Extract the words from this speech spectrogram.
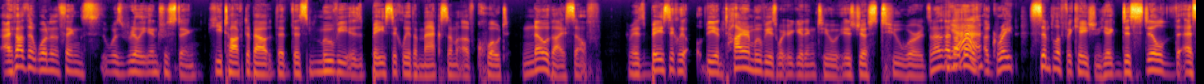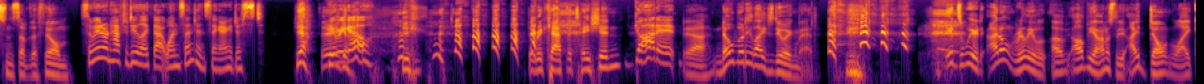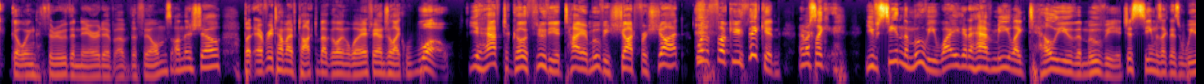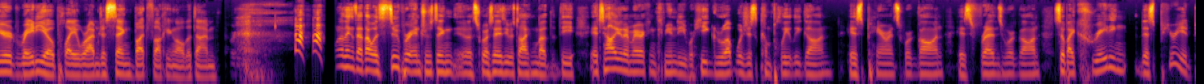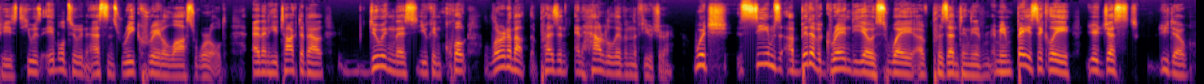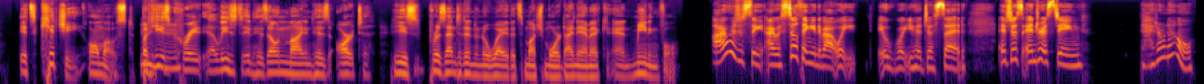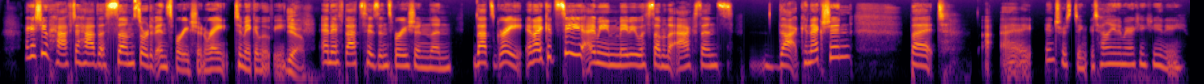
I thought that one of the things that was really interesting, he talked about that this movie is basically the maxim of, quote, know thyself. I mean, it's basically the entire movie is what you're getting to is just two words. And I, I thought that was a great simplification. He like distilled the essence of the film. So we don't have to do like that one sentence thing. I could just Yeah, there here you we go. go. the recapitation. Got it. Yeah, nobody likes doing that. it's weird. I don't really. I'll, I'll be honest with you. I don't like going through the narrative of the films on this show. But every time I've talked about going away, fans are like, "Whoa, you have to go through the entire movie shot for shot. What the fuck are you thinking?" And I'm just like. You've seen the movie. Why are you gonna have me like tell you the movie? It just seems like this weird radio play where I'm just saying butt fucking all the time. One of the things I thought was super interesting, uh, Scorsese was talking about that the Italian American community where he grew up was just completely gone. His parents were gone. His friends were gone. So by creating this period piece, he was able to, in essence, recreate a lost world. And then he talked about doing this, you can, quote, learn about the present and how to live in the future. Which seems a bit of a grandiose way of presenting the information. I mean, basically, you're just, you know, it's kitschy almost, but he's Mhm. create at least in his own mind, in his art, he's presented it in a way that's much more dynamic and meaningful. I was just thinking. I was still thinking about what you what you had just said. It's just interesting. I don't know. I guess you have to have some sort of inspiration, right, to make a movie. Yeah. And if that's his inspiration, then that's great. And I could see, I mean, maybe with some of the accents, that connection. But I, I interesting Italian American community.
